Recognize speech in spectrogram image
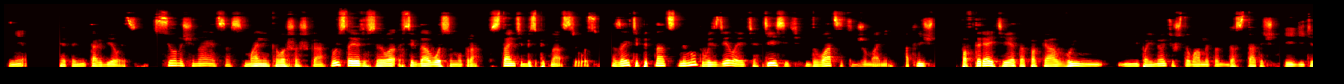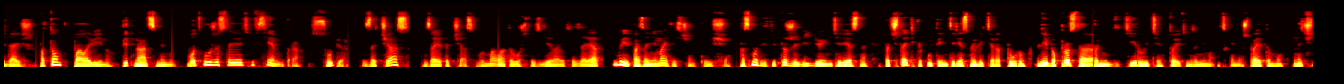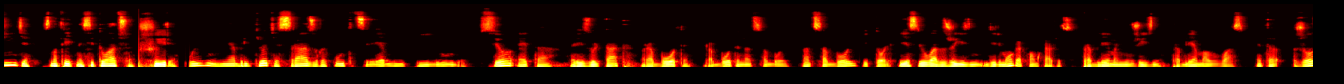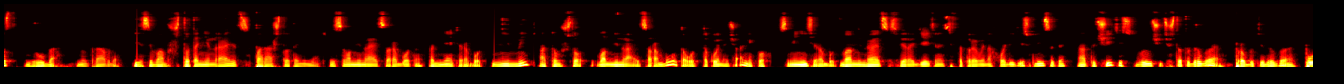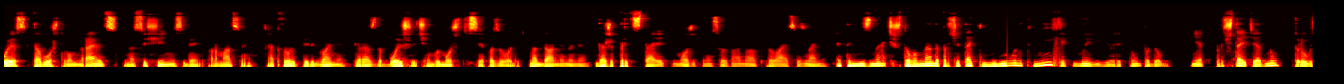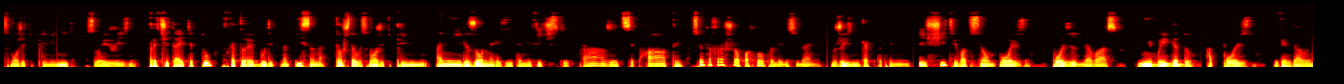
Нет, это не так делается. Все начинается с маленького шажка. Вы встаете всегда в 8 утра. Встаньте без 15 8. За эти 15 минут вы сделаете 10-20 отжиманий. Отлично. Повторяйте это, пока вы не поймете, что вам это достаточно, и идите дальше. Потом в половину, 15 минут. Вот вы уже встаете в 7 утра. Супер. За час, за этот час, вы мало того, что сделаете заряд, вы позанимаетесь чем-то еще. Посмотрите тоже видео интересно, почитайте какую-то интересную литературу, либо просто помедитируйте, кто этим занимается, конечно. Поэтому начните смотреть на ситуацию шире. Вы не обретете сразу какую-то целебную пилюлю. Все это результат работы, работы над собой, над собой и только. Если у вас жизнь дерьмо, как вам кажется, проблема не в жизни, проблема в вас. Это жестко, грубо, но правда. Если вам что-то не нравится, пора что-то менять. Если вам не нравится работа, поменяйте работу. Не ныть о том, что вам не нравится работа, вот такой начальник плохой, смените работу. Вам не нравится сфера деятельности, в которой вы находитесь, в принципе, отучитесь, выучите что-то другое, пробуйте другое. Поиск того, что вам нравится, насыщение себя информацией откроет перед вами гораздо больше, чем вы можете себе позволить на данный момент. Даже представить не можете, насколько оно открывает сознание. Это не значит, что вам надо прочитать миллион книг, как многие говорят, тому подобное. Нет, прочитайте одну, которую вы сможете применить в своей жизни. Прочитайте ту, в которой будет написано то, что вы сможете применить, а не иллюзорные какие-то мифические фразы, цитаты. Все это хорошо, похлопали, до свидания. В жизни как это применить? Ищите во всем пользу. Пользу для вас. Не выгоду, а пользу. И когда вы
